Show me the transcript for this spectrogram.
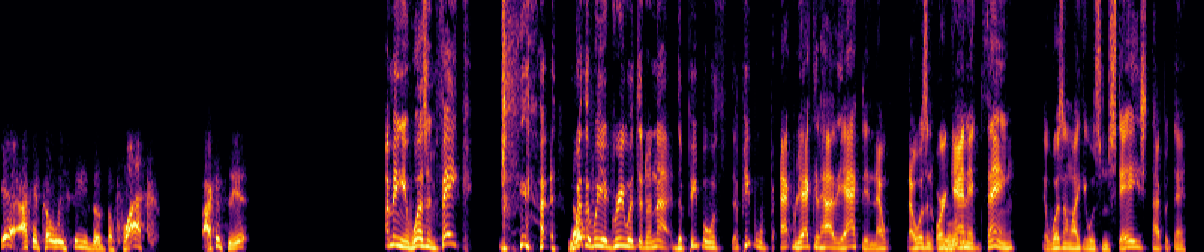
Yeah, I could totally see the, the flack. I could see it. I mean, it wasn't fake. Whether we agree with it or not, the people the people act, reacted how they acted, and that that was an mm-hmm. organic thing. It wasn't like it was some stage type of thing.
